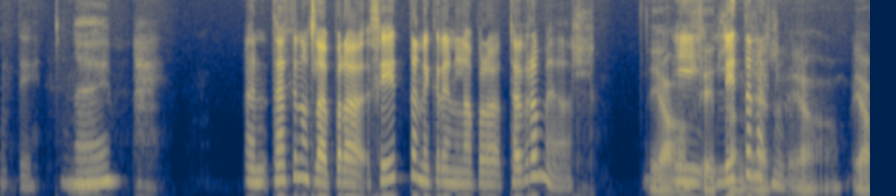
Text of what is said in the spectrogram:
úti Nei, en þetta er náttúrulega bara fytan er greinilega bara töfra meðal já, Í er, já, já,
